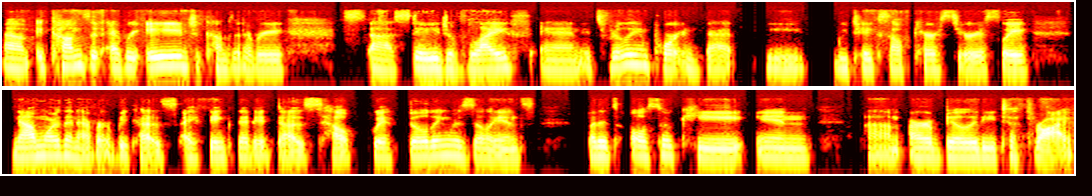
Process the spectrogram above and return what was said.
um, it comes at every age it comes at every uh, stage of life and it's really important that we we take self-care seriously now more than ever because i think that it does help with building resilience but it's also key in um, our ability to thrive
